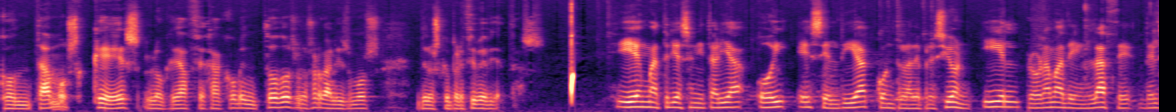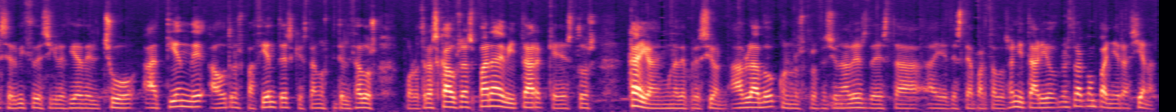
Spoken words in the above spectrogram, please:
contamos qué es lo que hace Jacome en todos los organismos de los que percibe dietas. Y en materia sanitaria, hoy es el Día contra la Depresión y el programa de enlace del Servicio de Psiquiatría del CHUO atiende a otros pacientes que están hospitalizados por otras causas para evitar que estos caigan en una depresión. Ha hablado con los profesionales de, esta, eh, de este apartado sanitario nuestra compañera Xiana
